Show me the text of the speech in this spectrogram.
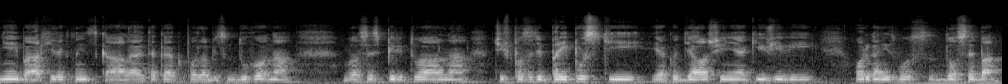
nie iba architektonická, ale aj taká, ako povedal by som, duchovná, vlastne spirituálna, či v podstate pripustí ako ďalší nejaký živý organizmus do seba,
